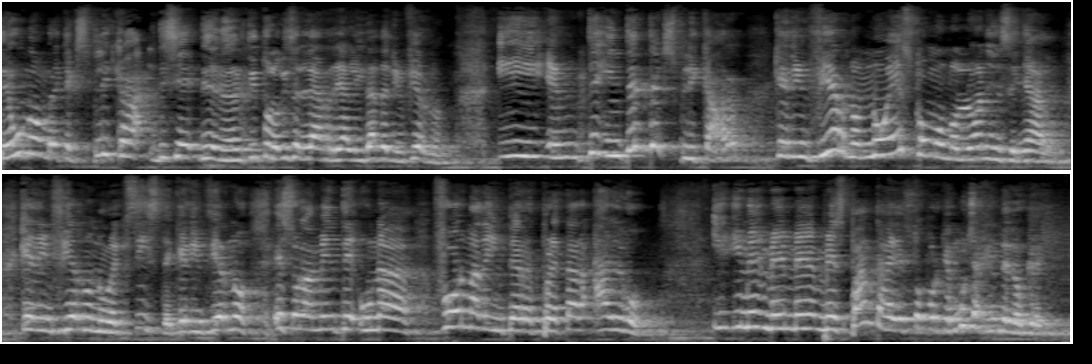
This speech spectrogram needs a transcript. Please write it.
de un hombre que explica, dice, en el título dice la realidad del infierno. Y intenta explicar que el infierno no es como nos lo han enseñado, que el infierno no existe, que el infierno es solamente una forma de interpretar algo. Y, me, espanta esto porque mucha gente lo cree.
